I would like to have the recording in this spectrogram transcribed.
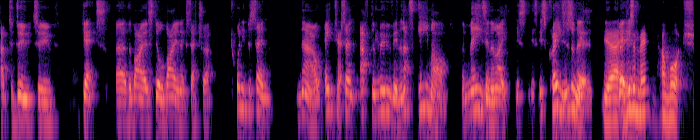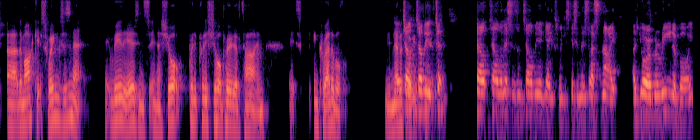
had to do to get uh, the buyers still buying, etc. 20% now, 80% yeah. after moving, and that's Emaar. Amazing, and like it's, it's, it's crazy, isn't it? Yeah, but it is amazing how much uh, the market swings, isn't it? It really is in, in a short, pretty pretty short period of time. It's incredible. You never yeah, tell, tell me, t- tell tell the listeners and tell me again because we were discussing this last night. As you're a marina boy,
